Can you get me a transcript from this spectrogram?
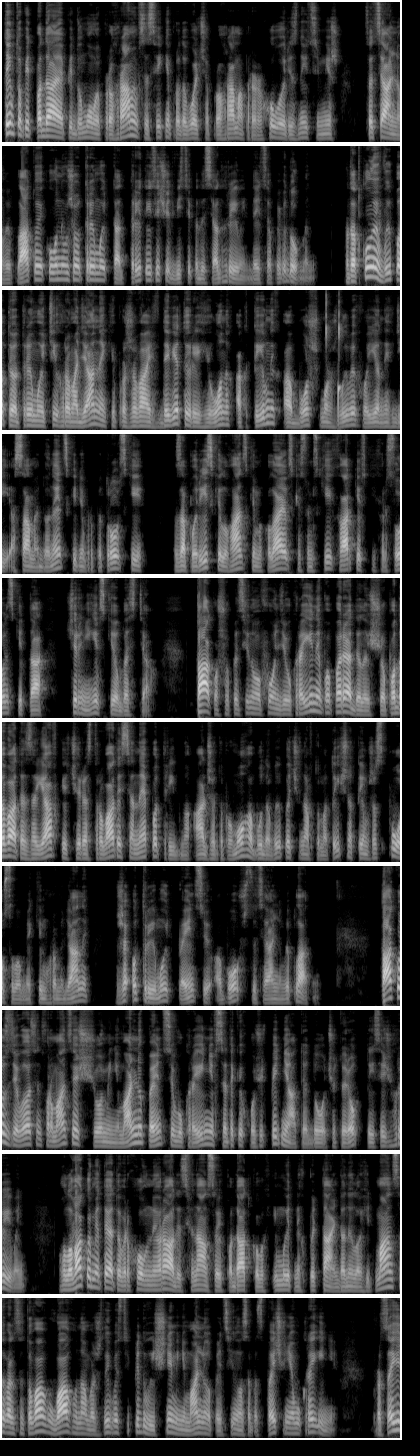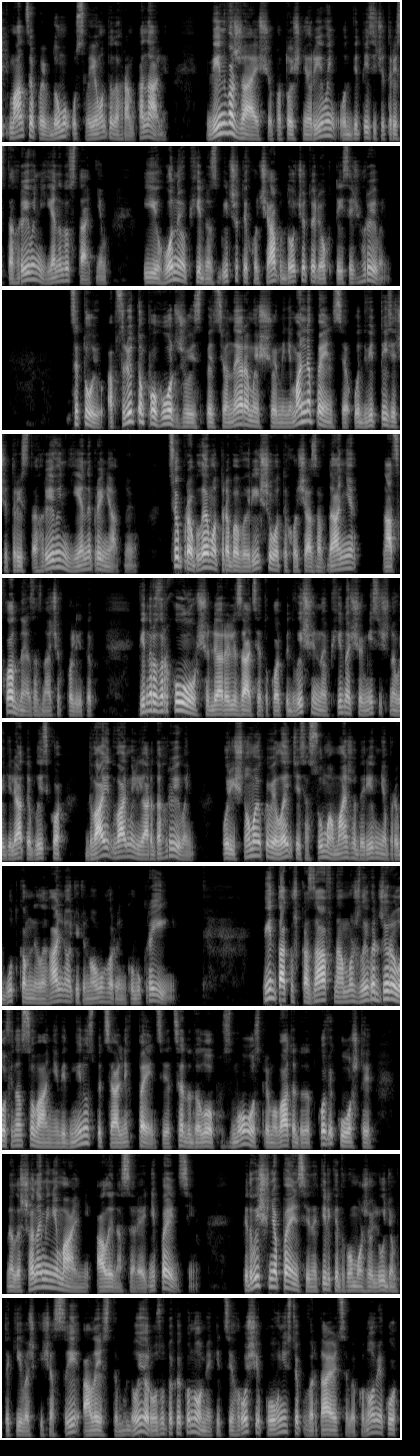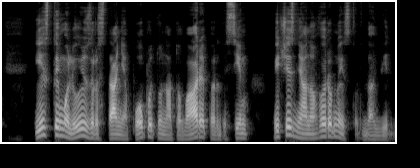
Тим, хто підпадає під умови програми, Всесвітня продовольча програма перераховує різницю між соціальною виплатою, яку вони вже отримують, та 3250 гривень, йдеться у повідомленні. Додаткові виплати отримують ті громадяни, які проживають в 9 регіонах активних або ж можливих воєнних дій, а саме Донецький, Дніпропетровський, Запорізький, Луганський, Миколаївський, Сумський, Харківський, Херсонський та Чернігівський областях. Також у Пенсійному фонді України попередили, що подавати заявки чи реєструватися не потрібно, адже допомога буде виплачена автоматично тим же способом, яким громадяни вже отримують пенсію або ж соціальні виплати. Також з'явилася інформація, що мінімальну пенсію в Україні все-таки хочуть підняти до 4 тисяч гривень. Голова комітету Верховної Ради з фінансових, податкових і митних питань Данило Гітманцев акцентував увагу на важливості підвищення мінімального пенсійного забезпечення в Україні. Про це Гітманцев повідомив у своєму телеграм-каналі. Він вважає, що поточний рівень у 2300 гривень є недостатнім, і його необхідно збільшити хоча б до 4 тисяч гривень. Цитую, абсолютно погоджуюсь з пенсіонерами, що мінімальна пенсія у 2300 гривень є неприйнятною. Цю проблему треба вирішувати, хоча завдання надскладне, зазначив політик. Він розраховував, що для реалізації такого підвищення необхідно щомісячно виділяти близько 2,2 мільярда гривень. У річному еквіваленті ця сума майже дорівнює прибуткам нелегального тютюнового ринку в Україні. Він також казав на можливе джерело фінансування відміну спеціальних пенсій. Це додало б змогу спрямувати додаткові кошти не лише на мінімальні, але й на середні пенсії. Підвищення пенсії не тільки допоможе людям в такі важкі часи, але й стимулює розвиток економіки. Ці гроші повністю повертаються в економіку і стимулюють зростання попиту на товари, передусім вітчизняного виробництва, додав він.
